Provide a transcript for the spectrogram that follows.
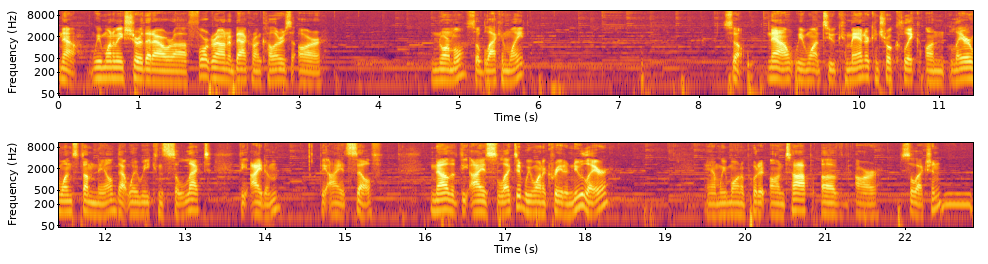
Now, we want to make sure that our uh, foreground and background colors are normal, so black and white. So, now we want to Command or Control click on Layer 1's thumbnail. That way we can select the item, the eye itself. Now that the eye is selected, we want to create a new layer and we want to put it on top of our selection.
